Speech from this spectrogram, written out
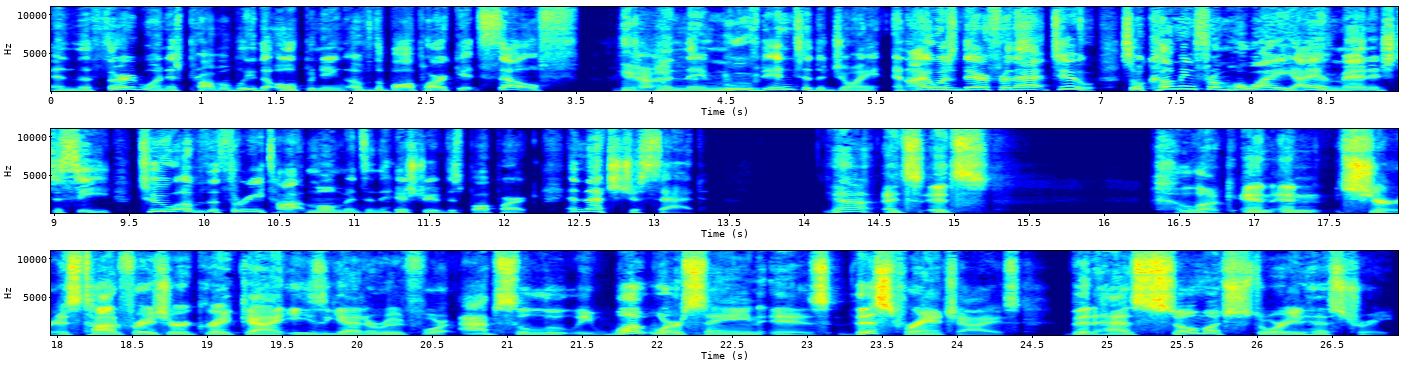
And the third one is probably the opening of the ballpark itself yeah. when they moved into the joint. And I was there for that too. So coming from Hawaii, I have managed to see two of the three top moments in the history of this ballpark. And that's just sad. Yeah. It's, it's, look, and, and sure, is Todd Frazier a great guy, easy guy to root for? Absolutely. What we're saying is this franchise that has so much storied history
